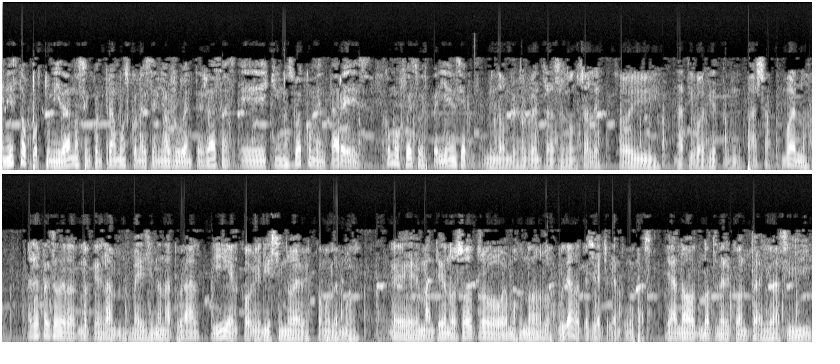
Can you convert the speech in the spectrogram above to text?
En esta oportunidad nos encontramos con el señor Rubén Terrazas, eh, quien nos va a comentar es cómo fue su experiencia. Mi nombre es Rubén Terrazas González, soy nativo aquí de Tumpasa. Bueno, al respecto de lo, que es la medicina natural y el COVID-19, como lo hemos eh, mantenido nosotros, hemos uno los cuidados que se ha hecho en Tumupasa. Ya no, no tener contagio así,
